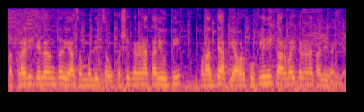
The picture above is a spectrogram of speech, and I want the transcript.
तक्रारी केल्यानंतर यासंबंधी चौकशी करण्यात आली होती. पण अद्याप यावर कुठलीही कारवाई करण्यात आली नाहीये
